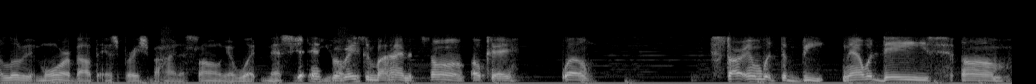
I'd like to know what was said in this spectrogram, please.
a little bit more about the inspiration behind the song and what message the that you inspiration behind the song? Okay, well, starting with the beat. Nowadays, um,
